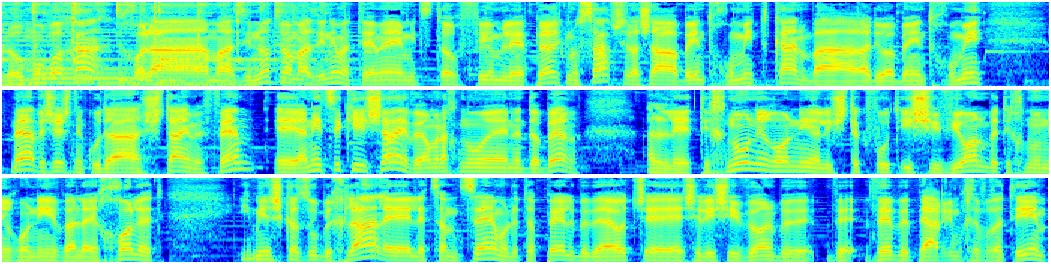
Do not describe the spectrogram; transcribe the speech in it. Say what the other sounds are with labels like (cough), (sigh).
שלום וברכה לכל המאזינות והמאזינים, אתם אה, מצטרפים לפרק נוסף של השעה הבינתחומית כאן ברדיו הבינתחומי 106.2 FM. אה, אני ציקי ישי והיום אנחנו אה, נדבר על תכנון עירוני, על השתקפות אי שוויון בתכנון עירוני ועל היכולת, אם יש כזו בכלל, לצמצם או לטפל בבעיות של אי שוויון ובפערים חברתיים.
